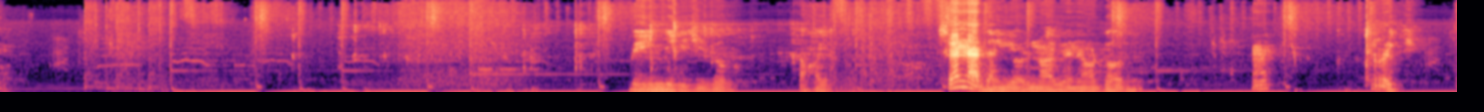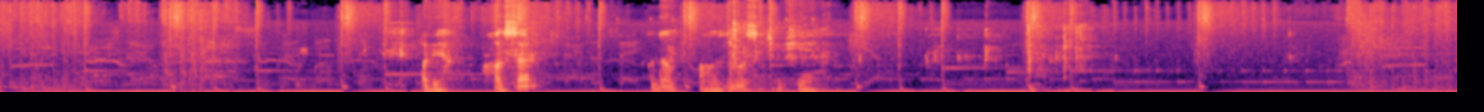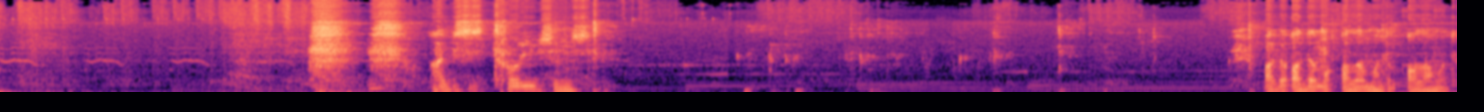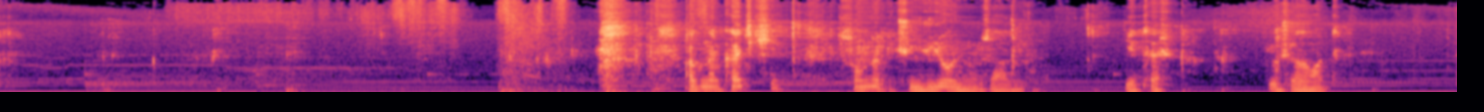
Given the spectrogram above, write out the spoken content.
Beyin deliciyiz oğlum. Sen hayır. Sen nereden gördün abi beni orada orada? Ha? Trek. Abi hasar adam ağzıma sıçmış ya. Abi siz troll müsünüz? Abi adamı alamadım alamadım. Abi bunlar kaç kişi? Sonunda üçüncülü oynuyoruz abi. Yeter. Coşalım artık.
